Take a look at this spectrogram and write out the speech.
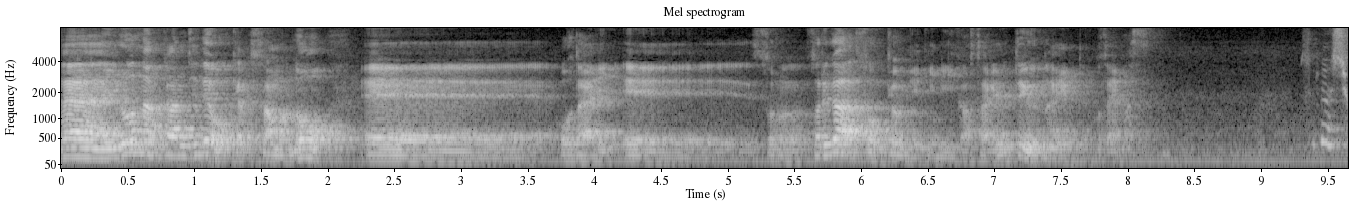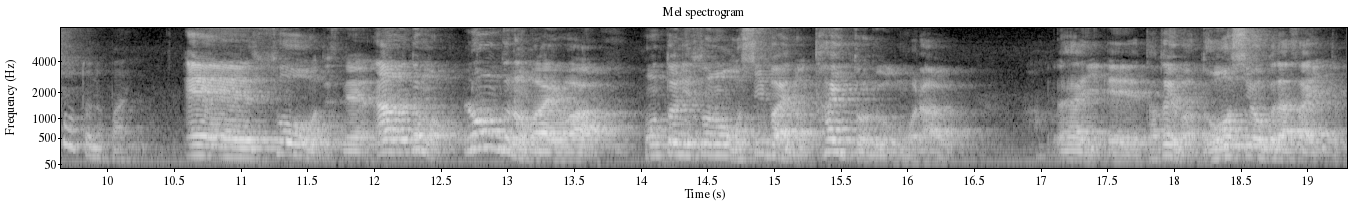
えーいろんな感じでお客様の、えーお題、えーそのそれが即興劇に生かされるという内容でございます。それはショートの場合？えーそうですね。あのでもロングの場合は本当にそのお芝居のタイトルをもらう、はいえー例えば「動詞をください」とか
